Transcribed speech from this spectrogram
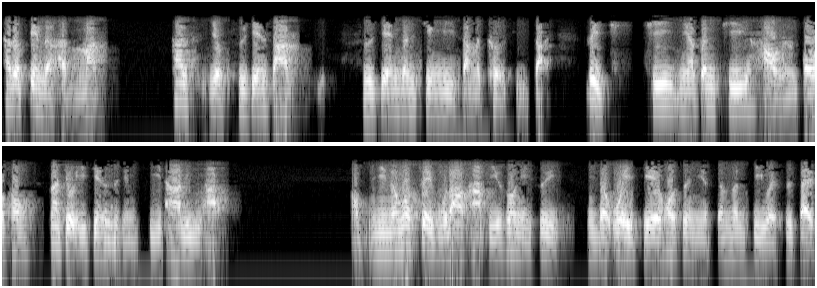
他就变得很慢。他有时间差、时间跟精力上的课题在，所以七你要跟七号人沟通，那就一件事情比他厉害。哦，你能够说服到他，比如说你是你的位阶或是你的身份地位是在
